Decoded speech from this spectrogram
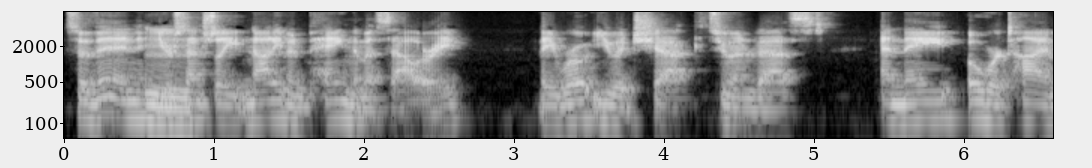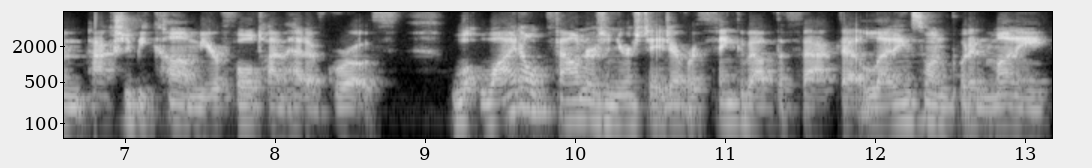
So then mm. you're essentially not even paying them a salary they wrote you a check to invest and they over time actually become your full-time head of growth why don't founders in your stage ever think about the fact that letting someone put in money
